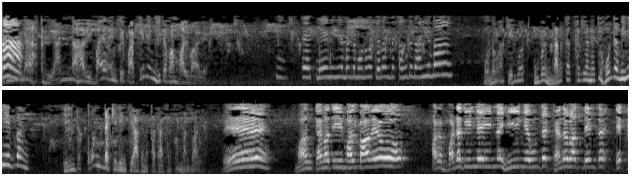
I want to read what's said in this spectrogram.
ආ. හරි යන්න හරි. බය වෙන්න එපා. කෙනෙන් හිටපන් මල් බාලය ඒත් මේ මිනිහ මට මොනව කරයිද? කවුද දන්නේ බං? මොනවා කෙරුවත් උඹ නරකක් කරලා නැති හොඳ මිනිහෙක් බං. ඒන්ට කොණ්ඩ කෙලින් තියාගෙන කතා කරපන් මල් බාලය ඒ මං කැමති මල් බාලයෝ අර බඩගින්නේ ඉන්න හීන් එවුන්ට කැඳවත් දෙන්න එක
